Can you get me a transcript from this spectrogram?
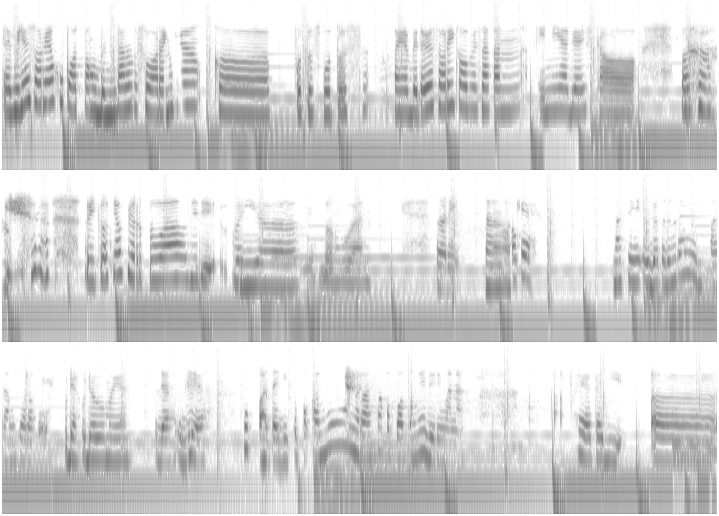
Davida sorry aku potong bentar. Suaranya ke putus-putus kayak btw sorry kalau misalkan ini ya guys. Kalau recordnya virtual jadi iya. gangguan. Sorry. Nah oke. Okay. okay. Masih udah kedengeran belum sekarang suaraku udah udah lumayan. Udah udah ya? Lupa tadi supaya kamu ngerasa kepotongnya dari mana? Apa ya tadi uh,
